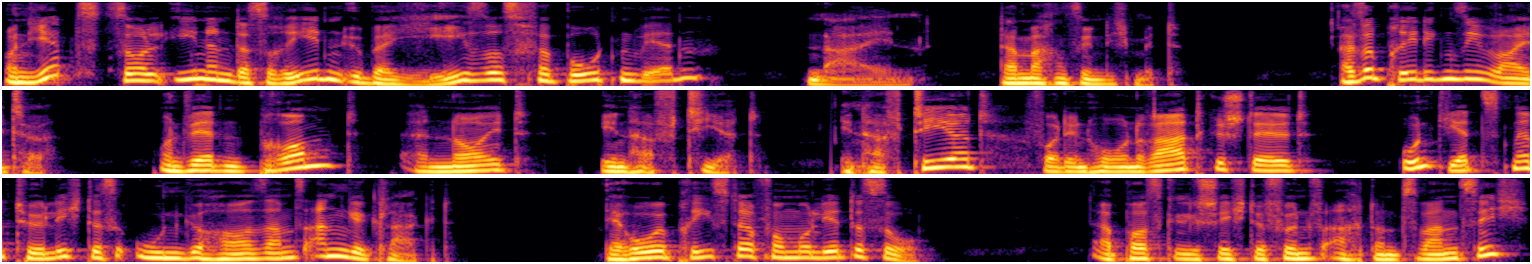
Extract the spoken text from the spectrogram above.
Und jetzt soll ihnen das Reden über Jesus verboten werden? Nein, da machen sie nicht mit. Also predigen sie weiter und werden prompt erneut inhaftiert. Inhaftiert, vor den Hohen Rat gestellt und jetzt natürlich des Ungehorsams angeklagt. Der hohe Priester formuliert es so. Apostelgeschichte 5,28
